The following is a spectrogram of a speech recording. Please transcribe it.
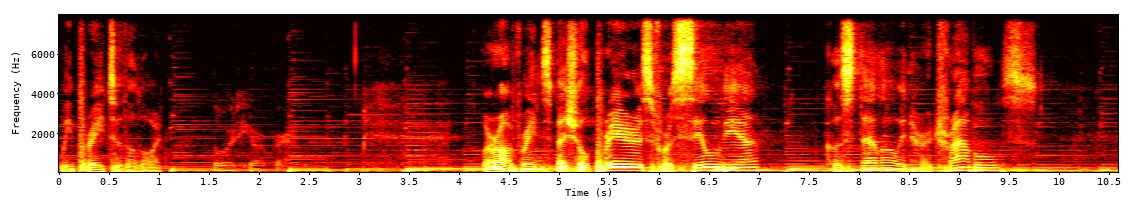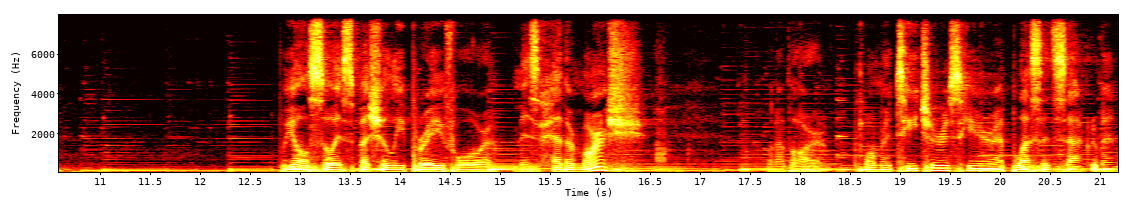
We pray to the Lord. Lord, hear our prayer. We're offering special prayers for Sylvia Costello in her travels. We also especially pray for Miss Heather Marsh, one of our former teachers here at Blessed Sacrament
